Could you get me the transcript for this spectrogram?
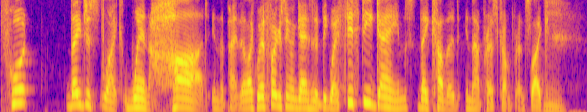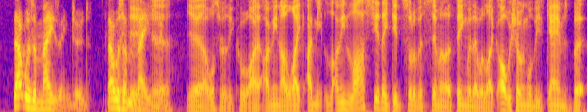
put they just like went hard in the paint. They're like, we're focusing on games in a big way. Fifty games they covered in that press conference. Like Mm. that was amazing, dude. That was They did, amazing. yeah. Yeah, that was really cool. I, I mean, I like. I mean, I mean, last year they did sort of a similar thing where they were like, "Oh, we're showing all these games," but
